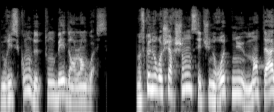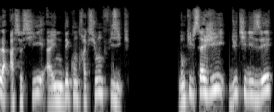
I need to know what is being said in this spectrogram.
nous risquons de tomber dans l'angoisse. Donc ce que nous recherchons, c'est une retenue mentale associée à une décontraction physique. Donc il s'agit d'utiliser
